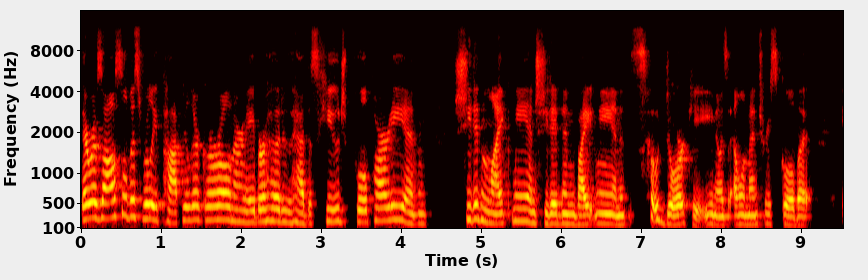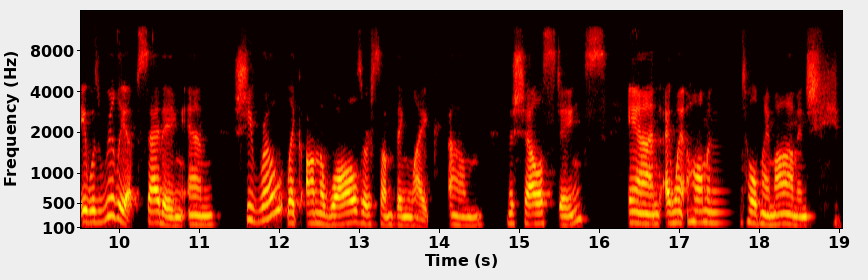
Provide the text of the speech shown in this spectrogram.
There was also this really popular girl in our neighborhood who had this huge pool party, and she didn't like me and she didn't invite me and it's so dorky you know it's elementary school but it was really upsetting and she wrote like on the walls or something like um, michelle stinks and i went home and told my mom and she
